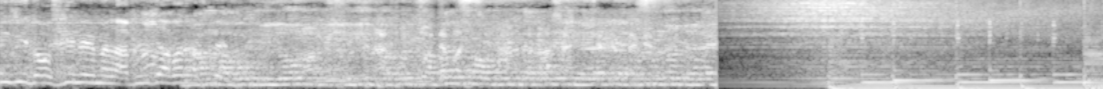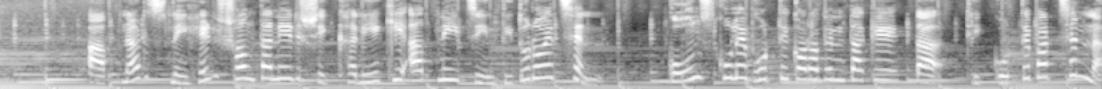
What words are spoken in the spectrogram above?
এই যে দশ দিনের মেলা আপনি কি আবার আসবেন আমি এখন বলতে পারছি আপনার স্নেহের সন্তানের শিক্ষা নিয়ে কি আপনি চিন্তিত রয়েছেন? কোন স্কুলে ভর্তি করাবেন তাকে তা ঠিক করতে পারছেন না?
